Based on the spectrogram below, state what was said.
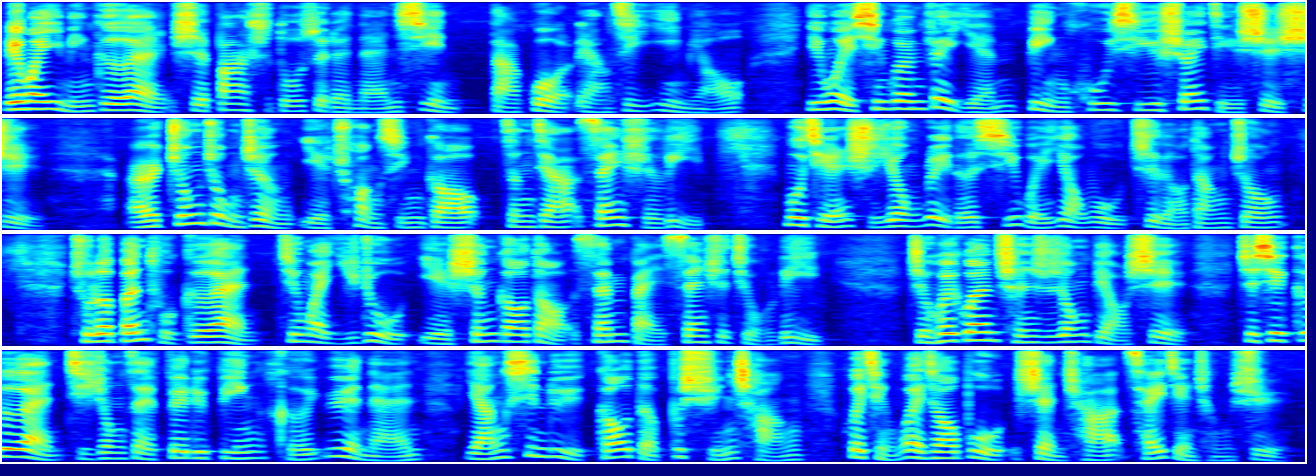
另外一名个案是八十多岁的男性，打过两剂疫苗，因为新冠肺炎并呼吸衰竭逝世。而中重症也创新高，增加三十例，目前使用瑞德西韦药物治疗当中。除了本土个案，境外移入也升高到三百三十九例。指挥官陈时中表示，这些个案集中在菲律宾和越南，阳性率高得不寻常，会请外交部审查采检程序。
